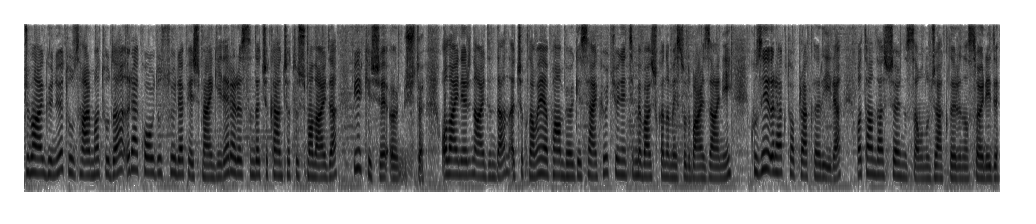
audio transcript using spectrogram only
Cuma günü Tuz Harmatu'da Irak ordusuyla peşmergeler arasında çıkan çatışmalarda bir kişi ölmüştü. Olayların ardından açıklama yapan bölgesel Kürt yönetimi başkanı Mesud Barzani, Kuzey Irak topraklarıyla vatandaşlarını savunacaklarını söyledi.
